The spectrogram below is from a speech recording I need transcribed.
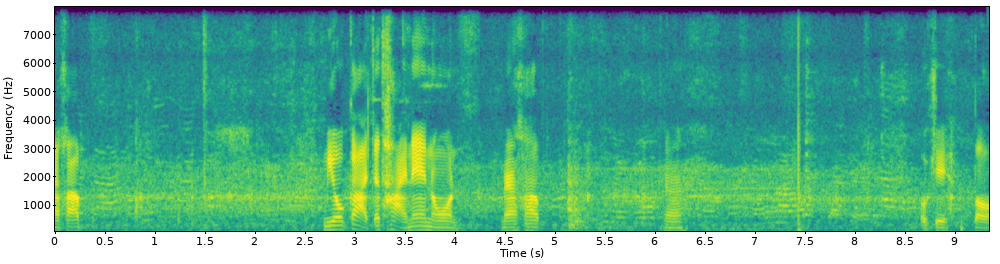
นะครับ มีโอกาสจะถ่ายแน่นอนนะครับนะโอเค ต่อ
